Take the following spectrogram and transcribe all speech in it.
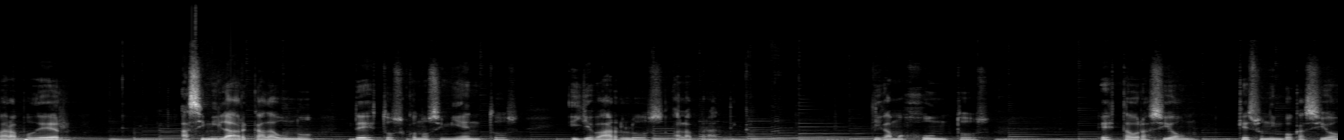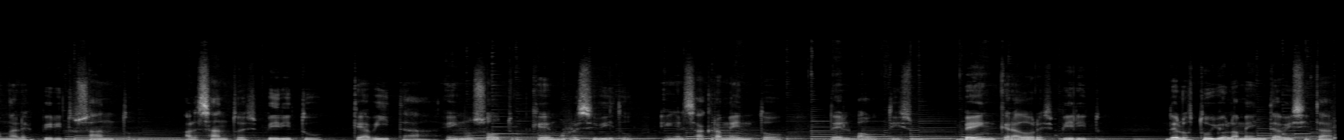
para poder asimilar cada uno de estos conocimientos y llevarlos a la práctica. Digamos juntos esta oración que es una invocación al Espíritu Santo, al Santo Espíritu que habita en nosotros, que hemos recibido en el sacramento del bautismo. Ven, Creador Espíritu, de los tuyos la mente a visitar,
